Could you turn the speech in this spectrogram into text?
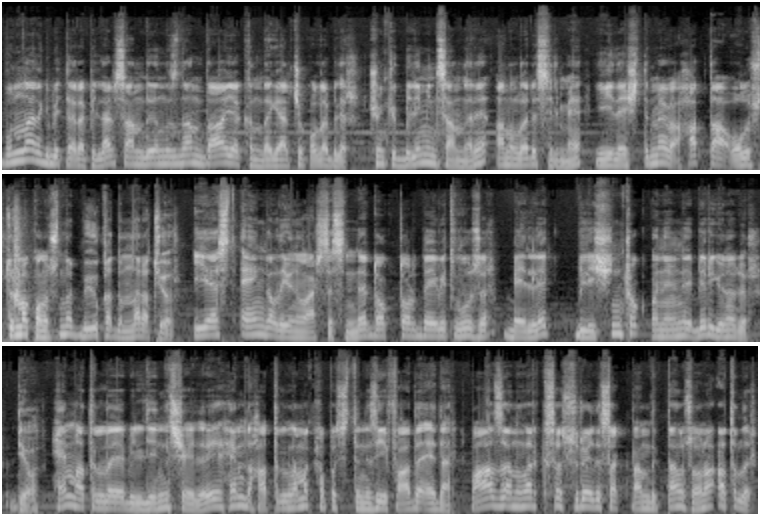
Bunlar gibi terapiler sandığınızdan daha yakında gerçek olabilir. Çünkü bilim insanları anıları silme, iyileştirme ve hatta oluşturma konusunda büyük adımlar atıyor. East Anglia Üniversitesi'nde Dr. David Woozer bellek bilişin çok önemli bir yönüdür diyor. Hem hatırlayabildiğiniz şeyleri hem de hatırlama kapasitenizi ifade eder. Bazı anılar kısa süreli saklandıktan sonra atılır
